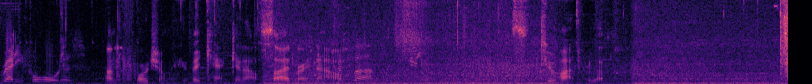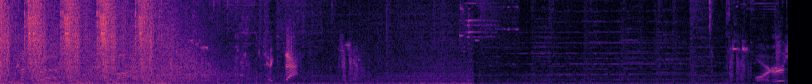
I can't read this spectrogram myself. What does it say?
Ready for orders. Unfortunately, they can't get outside right now. Confirmed. Too hot for them. Take that. Orders.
